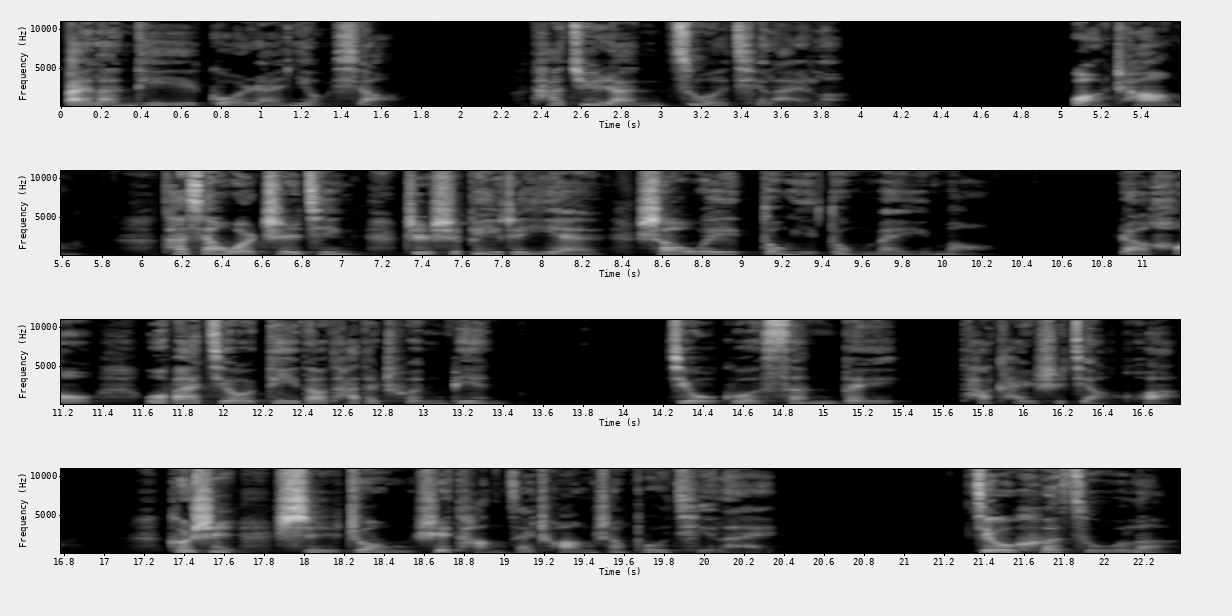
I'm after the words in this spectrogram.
白兰地果然有效，他居然坐起来了。往常他向我致敬，只是闭着眼，稍微动一动眉毛，然后我把酒递到他的唇边。酒过三杯，他开始讲话，可是始终是躺在床上不起来。酒喝足了，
